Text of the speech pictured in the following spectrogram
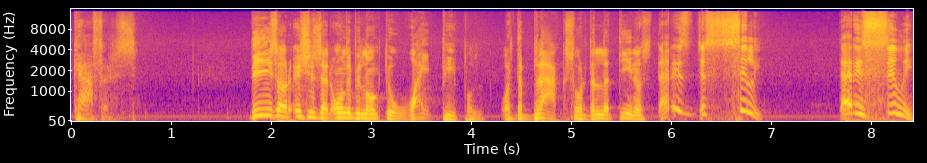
kafirs. These are issues that only belong to white people or the blacks or the Latinos. That is just silly. That is silly.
